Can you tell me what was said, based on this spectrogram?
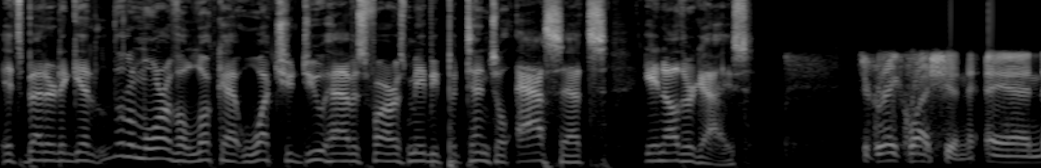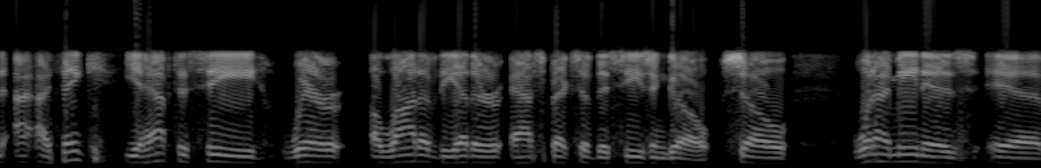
it's better to get a little more of a look at what you do have as far as maybe potential assets in other guys? It's a great question, and I think you have to see where a lot of the other aspects of this season go. So, what I mean is, uh,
